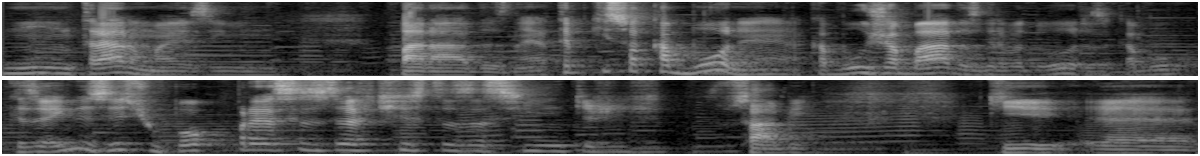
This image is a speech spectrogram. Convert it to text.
não entraram mais em paradas, né? Até porque isso acabou, né? Acabou o jabá das gravadoras, acabou. Quer dizer, ainda existe um pouco para esses artistas assim que a gente sabe que é,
